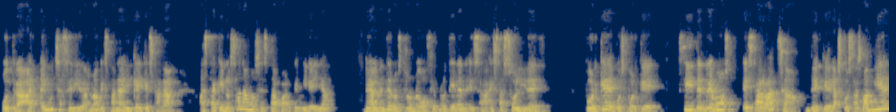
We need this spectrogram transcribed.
otra, hay, muchas heridas ¿no? que están ahí que hay que sanar. Hasta que no sanamos esta parte, Mireia, realmente nuestros negocios no tienen esa, esa solidez. ¿Por qué? Pues porque sí, tendremos esa racha de que las cosas van bien,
